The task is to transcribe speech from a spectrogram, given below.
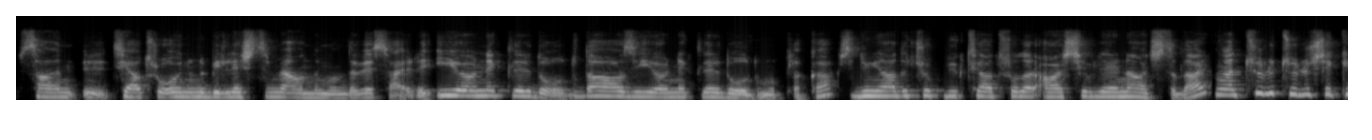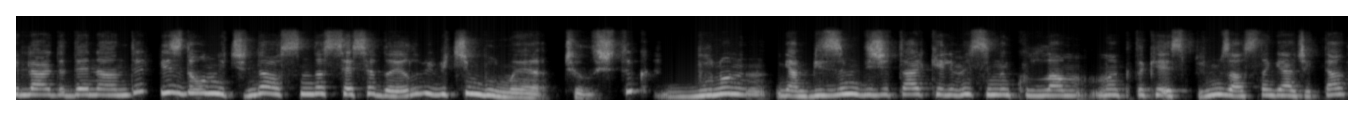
sahne, e, tiyatro oyununu birleştirme anlamında vesaire. İyi örnekleri de oldu. Daha az iyi örnekleri de oldu mutlaka. İşte dünyada çok büyük tiyatrolar arşivlerini açtılar. Yani türlü türlü şekillerde denendi. Biz de onun içinde aslında sese dayalı bir biçim biçim bulmaya çalıştık. Bunun yani bizim dijital kelimesini kullanmaktaki esprimiz aslında gerçekten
